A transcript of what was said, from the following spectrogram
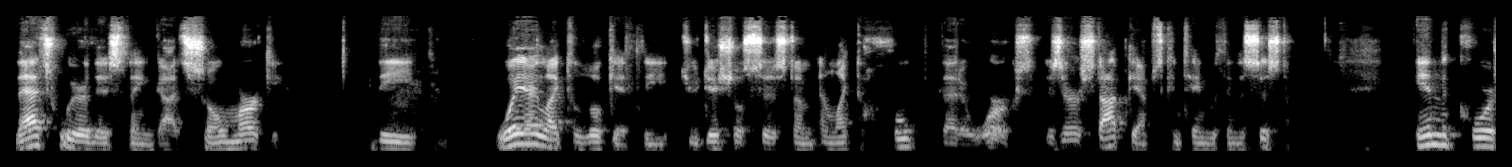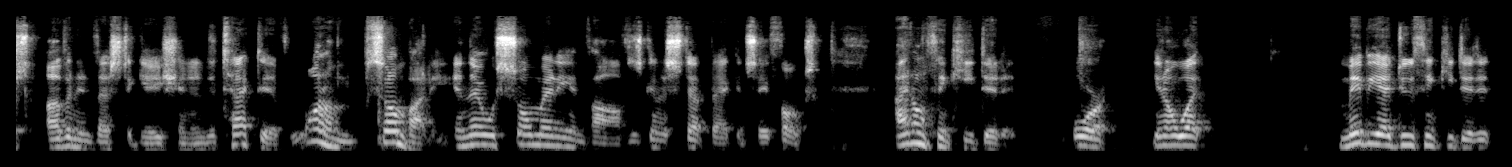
That's where this thing got so murky. The way I like to look at the judicial system and like to hope that it works is there are stopgaps contained within the system. In the course of an investigation, a detective, one of them, somebody, and there were so many involved, is going to step back and say, folks, I don't think he did it. Or, you know what? Maybe I do think he did it,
